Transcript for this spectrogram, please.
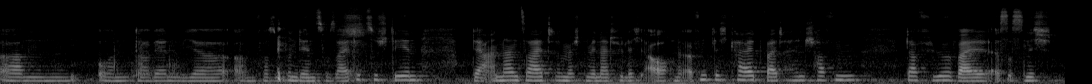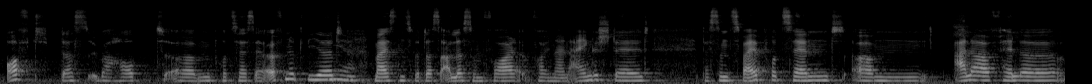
Ähm, und da werden wir ähm, versuchen, denen zur Seite zu stehen. Auf der anderen Seite möchten wir natürlich auch eine Öffentlichkeit weiterhin schaffen dafür, weil es ist nicht oft, dass überhaupt ähm, ein Prozess eröffnet wird. Ja. Meistens wird das alles im Vor Vorhinein eingestellt. Das sind zwei Prozent ähm, aller Fälle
